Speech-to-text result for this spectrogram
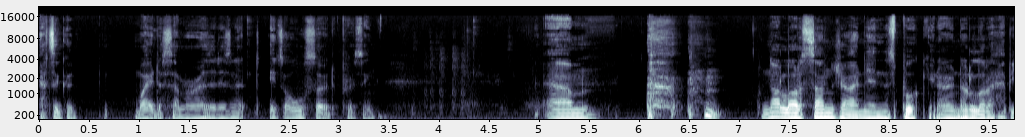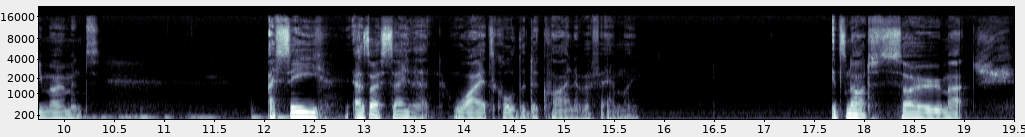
That's a good way to summarize it, isn't it? It's all so depressing. Um, not a lot of sunshine in this book, you know, not a lot of happy moments. I see, as I say that, why it's called the decline of a family. It's not so much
